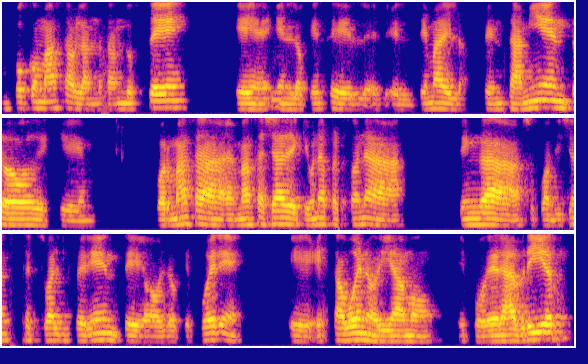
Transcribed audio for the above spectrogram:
un poco más ablandándose eh, en lo que es el, tema de los pensamientos, de que por más, más allá de que una persona tenga su condición sexual diferente o lo que fuere, eh, está bueno, digamos, eh, poder abrir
